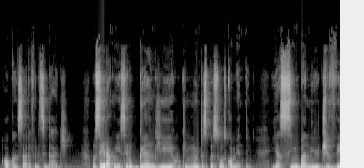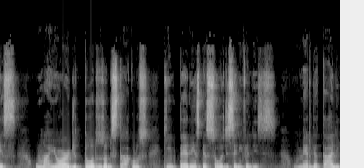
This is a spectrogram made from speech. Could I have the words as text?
alcançar a felicidade. Você irá conhecer o grande erro que muitas pessoas cometem e assim banir de vez o maior de todos os obstáculos que impedem as pessoas de serem felizes. Um mero detalhe,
